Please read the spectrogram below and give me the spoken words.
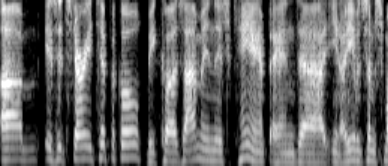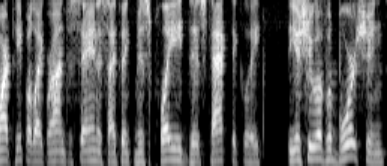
Um, is it stereotypical? Because I'm in this camp, and uh, you know, even some smart people like Ron DeSantis, I think, misplayed this tactically the issue of abortion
